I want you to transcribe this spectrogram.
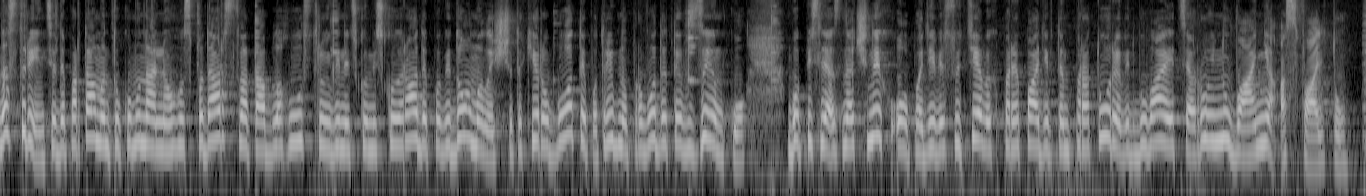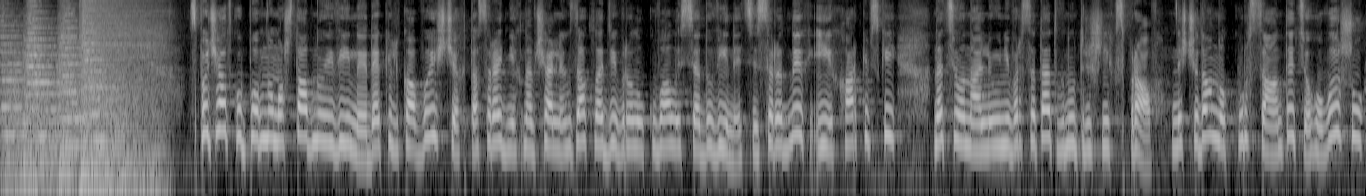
На сторінці департаменту комунального господарства та благоустрою Вінницької міської ради повідомили, що такі роботи потрібно проводити взимку, бо після значних опадів і суттєвих перепадів температури відбувається руйнування асфальту. З початку повномасштабної війни декілька вищих та середніх навчальних закладів релокувалися до Вінниці. Серед них і Харківський національний університет внутрішніх справ. Нещодавно курсанти цього вишу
